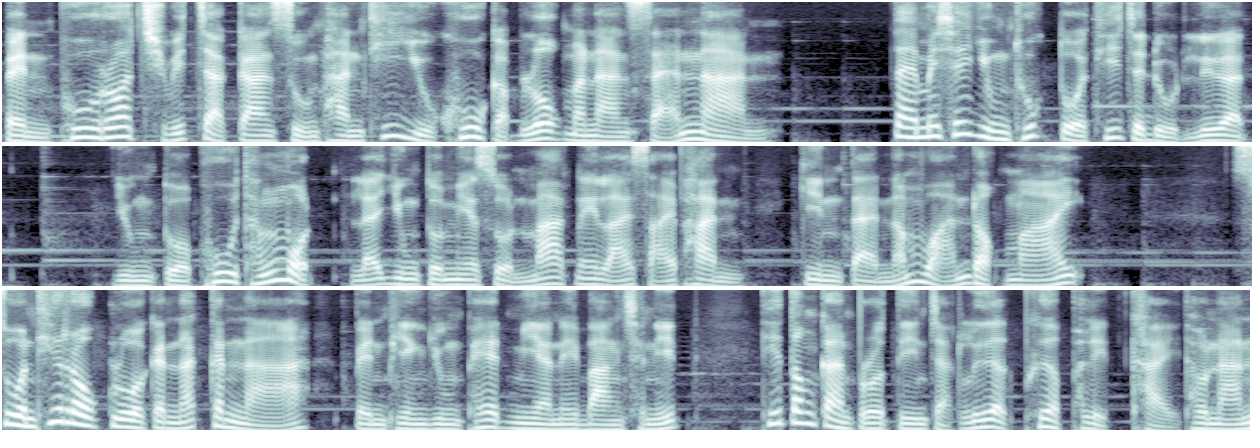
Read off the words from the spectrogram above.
เป็นผู้รอดชีวิตจากการสูญพันธุ์ที่อยู่คู่กับโลกมานานแสนนาน แต่ไม่ใช่ยุงทุกตัวที่จะดูดเลือด ยุงตัวผู้ทั้งหมด และยุงตัวเมียส่วนมากในหลายสายพันธุ์ กินแต่น้ำหวานดอกไม้ ส่วนที่เรากลัวกันนักกันหนา เป็นเพียงยุงเพศเมียในบางชนิด ที่ต้องการโปรตีนจากเลือดเพื่อผลิตไข่เท่านั้น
